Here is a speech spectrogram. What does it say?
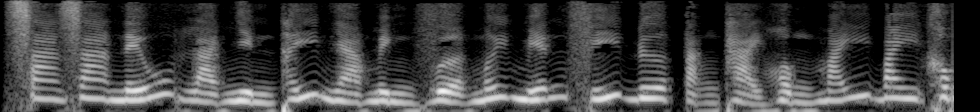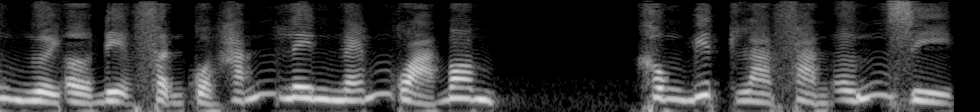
Xa xa nếu là nhìn thấy nhà mình vừa mới miễn phí đưa tặng thải hồng máy bay không người ở địa phận của hắn lên ném quả bom. Không biết là phản ứng gì.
